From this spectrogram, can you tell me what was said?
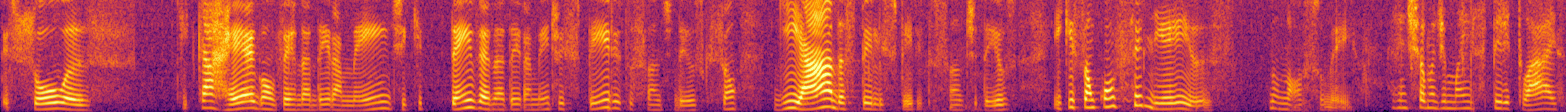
pessoas que carregam verdadeiramente, que têm verdadeiramente o Espírito Santo de Deus, que são guiadas pelo Espírito Santo de Deus e que são conselheiras no nosso meio. A gente chama de mães espirituais,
